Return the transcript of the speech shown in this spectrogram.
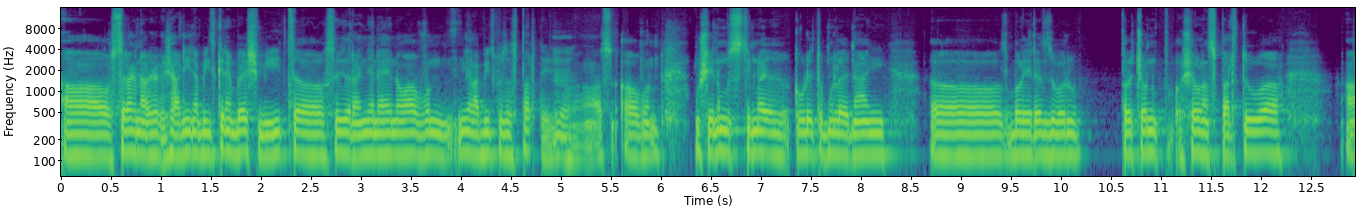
a se na žádný nabídky nebudeš mít, jsi zraněný, no a on měl nabídku ze Sparty. Hmm. A, a on už jenom s tímhle, kvůli tomu jednání, uh, byl jeden z důvodů, proč on šel na Spartu a, a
